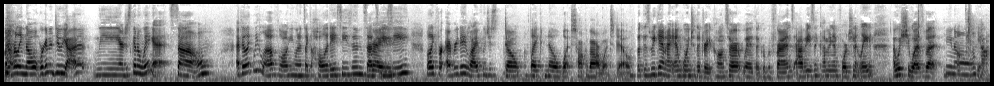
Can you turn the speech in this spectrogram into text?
we don't really know what we're gonna do yet. We are just gonna wing it. So I feel like we love vlogging when it's like a holiday seasons, that's Right. easy. But like for everyday life, we just don't like know what to talk about or what to do. But this weekend I am going to the Drake concert with a group of friends. Abby isn't coming unfortunately. I wish she was, but You know. yeah.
